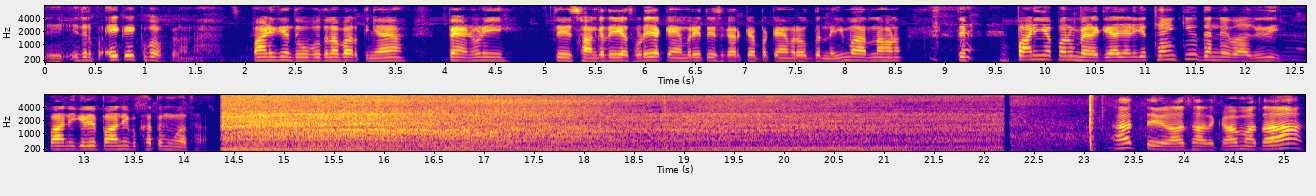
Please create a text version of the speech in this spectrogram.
ਤੇ ਇਧਰ ਇੱਕ ਇੱਕ ਪਕੜਨਾ ਪਾਣੀ ਦੀਆਂ ਦੋ ਬੋਤਲਾਂ ਭਰਤੀਆਂ ਆ ਭੈਣ ਹੁਣੀ ਤੇ ਸੰਗਦੇ ਆ ਥੋੜੇ ਜਿਹਾ ਕੈਮਰੇ ਤੇ ਇਸ ਕਰਕੇ ਆਪਾਂ ਕੈਮਰਾ ਉਧਰ ਨਹੀਂ ਮਾਰਨਾ ਹੁਣ। ਤੇ ਪਾਣੀ ਆਪਾਂ ਨੂੰ ਮਿਲ ਗਿਆ ਯਾਨੀ ਕਿ ਥੈਂਕ ਯੂ ਧੰਨਵਾਦ ਦੀਦੀ। ਪਾਣੀ ਕੇ ਲਈ ਪਾਣੀ ਖਤਮ ਹੁਆ ਥਾ। ਆ ਤੇਰਾ ਸਦਕਾ ਮਾਤਾ।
